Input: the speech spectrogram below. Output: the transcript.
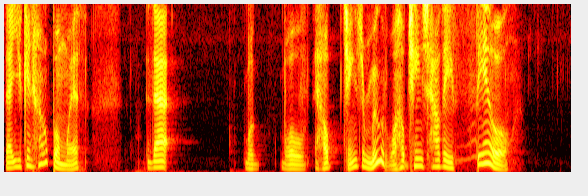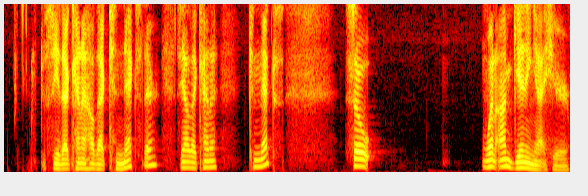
that you can help them with that will will help change their mood, will help change how they feel. See that kind of how that connects there? See how that kind of connects? So, what I'm getting at here,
